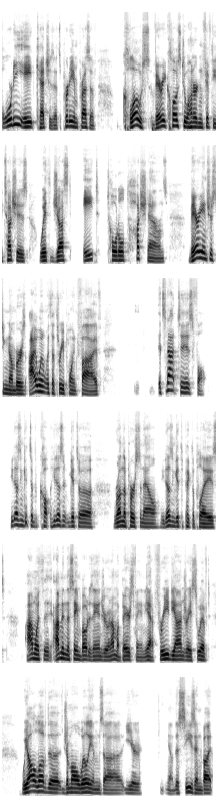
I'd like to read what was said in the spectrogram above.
48 catches. That's pretty impressive. Close, very close to 150 touches with just eight total touchdowns. Very interesting numbers. I went with a 3.5 it's not to his fault. He doesn't get to call. He doesn't get to run the personnel. He doesn't get to pick the plays. I'm with. I'm in the same boat as Andrew, and I'm a Bears fan. Yeah, free D'Andre Swift. We all love the Jamaal Williams uh, year, you know, this season. But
